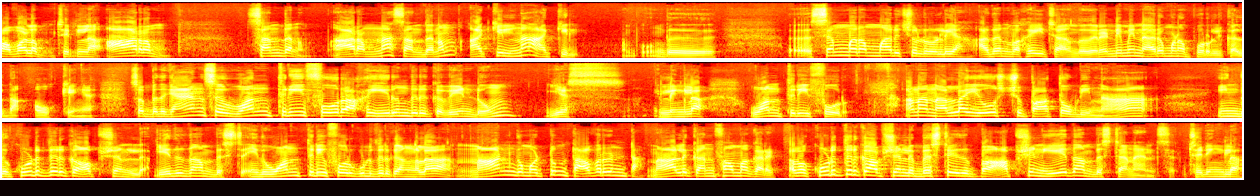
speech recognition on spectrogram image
பவளம். சரிங்களா? ஆரம். சந்தனம். ஆரம்னா சந்தனம் அக்கில்னா அக்கில் நம்ம இந்த செம்மரம் மாதிரி சொல்கிறோம் இல்லையா? அதன் வகை சார்ந்தது. ரெண்டுமே நறுமண பொருட்கள் தான். ஓகேங்க. ஸோ இப்போ இதுக்கு ஆன்சர் ஒன் த்ரீ ஃபோராக இருந்திருக்க வேண்டும். எஸ் இல்லைங்களா? ஒன் த்ரீ ஃபோர் ஆனால் நல்லா யோசிச்சு பார்த்தோம் அப்படின்னா இந்த கொடுத்துருக்க ஆப்ஷனில் எதுதான் பெஸ்ட் இது ஒன் த்ரீ ஃபோர் கொடுத்துருக்காங்களா? நான்கு மட்டும் தவறுன்ட்டான். நாலு கன்ஃபார்மாக கரெக்ட் அப்போ கொடுத்துருக்க ஆப்ஷனில் பெஸ்ட் எதுப்பா? ஆப்ஷன் ஏ தான் பெஸ்ட்டான ஆன்சர் சரிங்களா?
